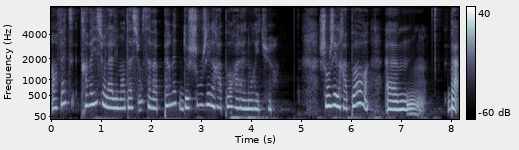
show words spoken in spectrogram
en fait, travailler sur l'alimentation, ça va permettre de changer le rapport à la nourriture. Changer le rapport, euh, bah,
